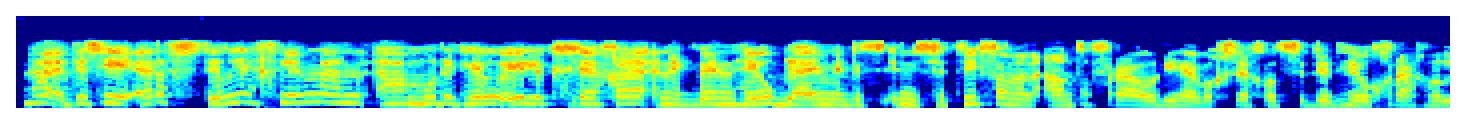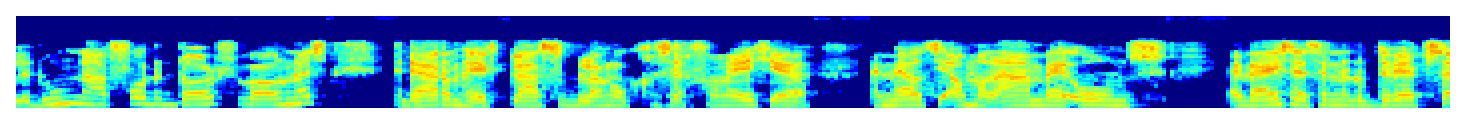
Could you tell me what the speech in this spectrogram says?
Nou, het is hier erg stil in Glimmen, uh, moet ik heel eerlijk zeggen. En ik ben heel blij met het initiatief van een aantal vrouwen die hebben gezegd dat ze dit heel graag willen doen uh, voor de dorpsbewoners. En daarom heeft Plaatselijk Belang ook gezegd van weet je, meld je allemaal aan bij ons. En wij zetten het op de website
